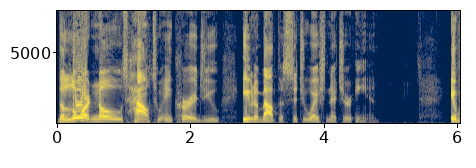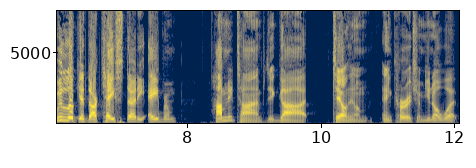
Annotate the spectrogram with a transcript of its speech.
The Lord knows how to encourage you, even about the situation that you're in. If we look at our case study, Abram, how many times did God tell him, encourage him, you know what?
